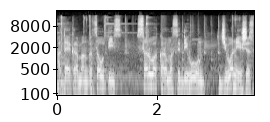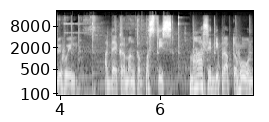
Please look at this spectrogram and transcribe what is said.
अध्याय क्रमांक चौतीस सर्व कर्मसिद्धी होऊन जीवन यशस्वी होईल. अध्याय क्रमांक पस्तीस महासिद्धी प्राप्त होऊन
